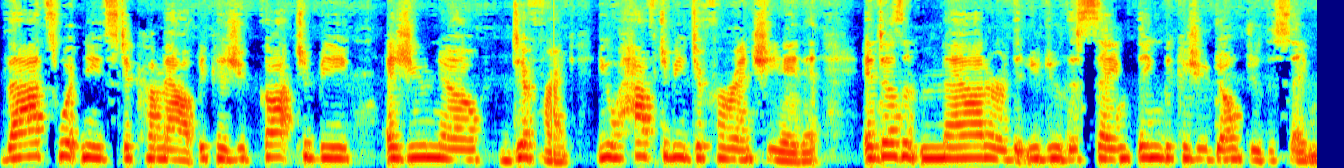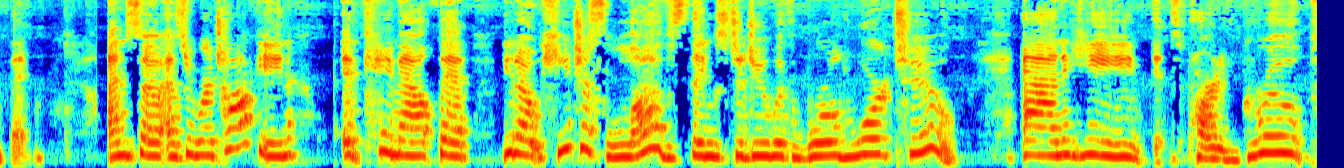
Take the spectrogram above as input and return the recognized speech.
That's what needs to come out because you've got to be, as you know, different. You have to be differentiated. It doesn't matter that you do the same thing because you don't do the same thing. And so as we were talking, it came out that, you know, he just loves things to do with World War II and he is part of groups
